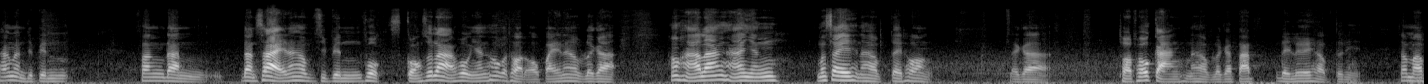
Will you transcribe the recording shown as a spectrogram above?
ทั้งนั้นจะเป็นฟังดันด้านซ้ายนะครับจะเป็นพวกกล่องโซล่าพวกหยังเขาก็ถอดออกไปนะครับ แล้วก็เขาหาล้างหาหยังมาใส่นะครับใต้ท้อง แล้วก็ถอดเผากลางนะครับ แล้วก็ตัดได้เลยครับตัวนี้สำหรับ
